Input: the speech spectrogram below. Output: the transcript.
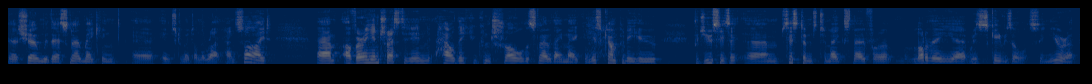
uh, shown with their snowmaking uh, instrument on the right-hand side, um, are very interested in how they can control the snow they make. And this company who produces um, systems to make snow for a lot of the uh, ski resorts in Europe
